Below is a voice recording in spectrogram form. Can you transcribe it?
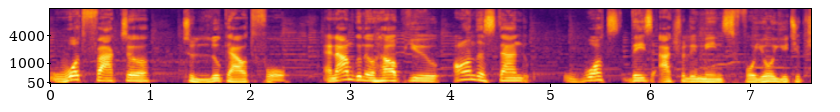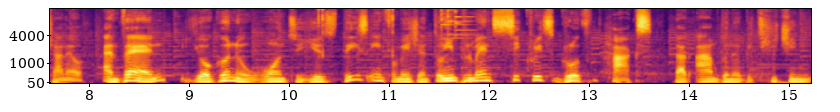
what factor to look out for. And I'm going to help you understand what this actually means for your YouTube channel. And then you're going to want to use this information to implement secret growth hacks that I'm going to be teaching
